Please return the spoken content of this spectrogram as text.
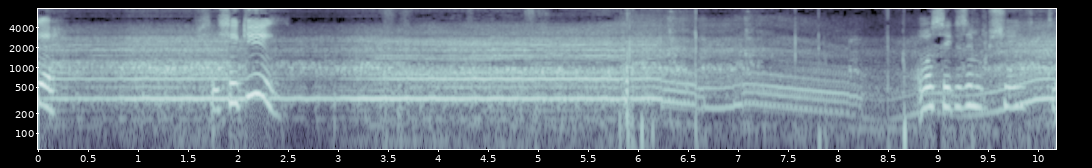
İşte. İşte 8. Ama 8'in bir şey gitti.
